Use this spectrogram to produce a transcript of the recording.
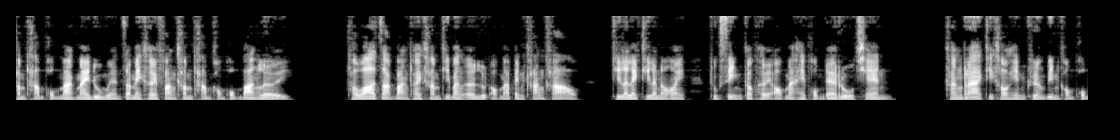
คำถามผมมากมายดูเหมือนจะไม่เคยฟังคำถามของผมบ้างเลย ทว่าจากบางถ้อยคำที่บังเอิญหลุดออกมาเป็นครั้งคราว ทีละเล็กทีละน้อย ทุกสิ่งก็เผยออกมาให้ผมได้รู้เช่น ครั้งแรกที่เขาเห็นเครื่องบินของผม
